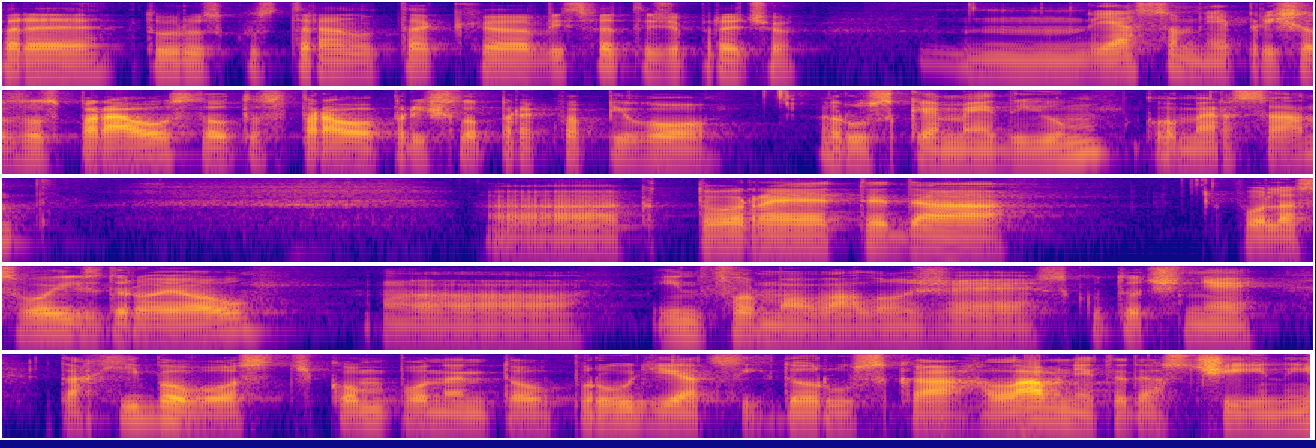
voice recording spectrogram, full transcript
pre tú ruskú stranu. Tak uh, vysvetli, že prečo. Mm, ja som neprišiel so správou, s touto správou prišlo prekvapivo ruské médium, Komersant, uh, ktoré teda podľa svojich zdrojov uh, informovalo, že skutočne tá chybovosť komponentov prúdiacich do Ruska, hlavne teda z Číny,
